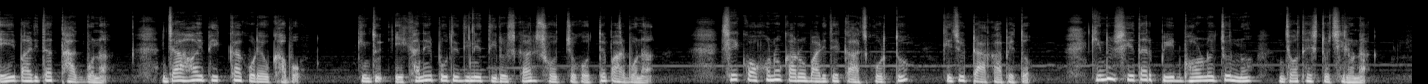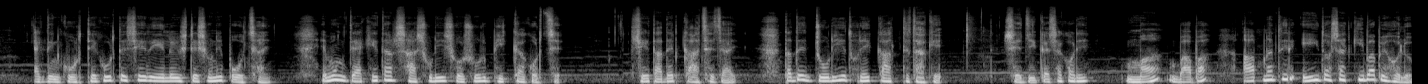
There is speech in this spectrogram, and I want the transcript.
এই বাড়িতে থাকব না, যা হয় ভিক্ষা করেও খাব। কিন্তু এখানে প্রতিদিনের তিরস্কার সহ্য করতে পারব না। সে কখনো কারও বাড়িতে কাজ করত, কিছু টাকা পেত, কিন্তু সে তার পেট ভরানোর জন্য যথেষ্ট ছিল না। একদিন ঘুরতে ঘুরতে সে রেলওয়ে স্টেশনে পৌঁছায় এবং দেখে তার শাশুড়ি, শ্বশুর ভিক্ষা করছে। সে তাদের কাছে যায়, তাদের জড়িয়ে ধরে কাঁদতে থাকে। সে জিজ্ঞাসা করে, মা, বাবা, আপনাদের এই দশা কীভাবে হলো?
